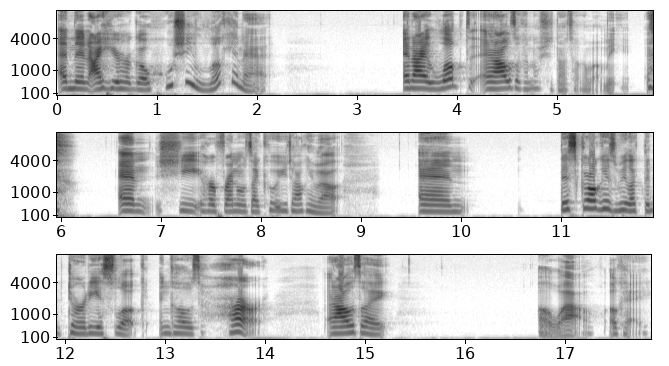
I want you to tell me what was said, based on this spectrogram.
and then I hear her go, "Who's she looking at?" And I looked, and I was like, "No, she's not talking about me." and she, her friend was like, "Who are you talking about?" And This girl gives me like the dirtiest look and goes, Her. And I was like, Oh wow, okay.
